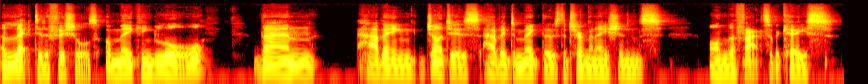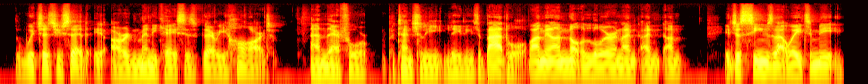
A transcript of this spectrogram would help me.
elected officials, are making law than having judges having to make those determinations on the facts of a case, which, as you said, are in many cases very hard and therefore potentially leading to bad law. I mean, I'm not a lawyer, and I'm, I'm, I'm it just seems that way to me.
